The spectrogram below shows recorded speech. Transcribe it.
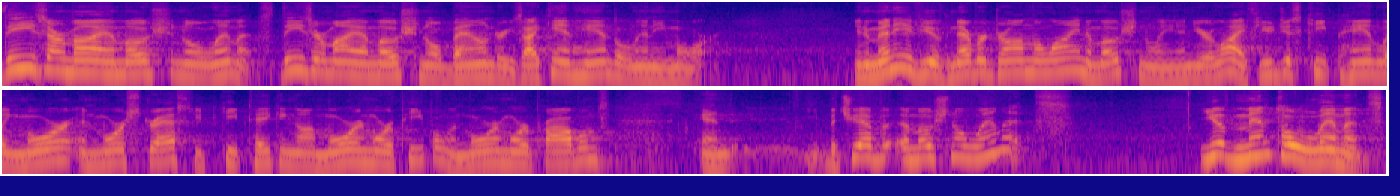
these are my emotional limits? These are my emotional boundaries. I can't handle anymore. You know, many of you have never drawn the line emotionally in your life. You just keep handling more and more stress. You keep taking on more and more people and more and more problems. And, but you have emotional limits. You have mental limits.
